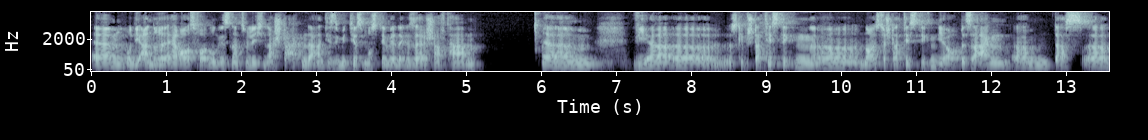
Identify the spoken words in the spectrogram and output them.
Ähm, und die andere Herausforderung ist natürlich ein erstarkender Antisemitismus, den wir in der Gesellschaft haben. Ähm, wir, äh, es gibt Statistiken, äh, neueste Statistiken, die auch besagen, ähm, dass äh,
